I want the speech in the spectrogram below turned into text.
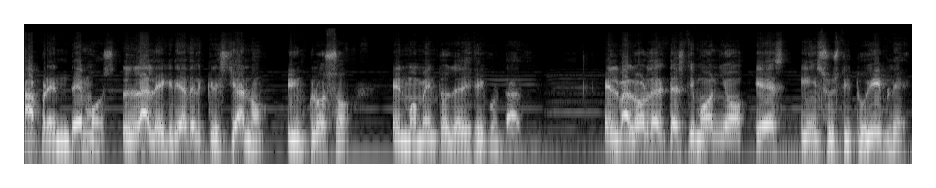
aprendemos la alegría del cristiano, incluso en momentos de dificultad. El valor del testimonio es insustituible,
